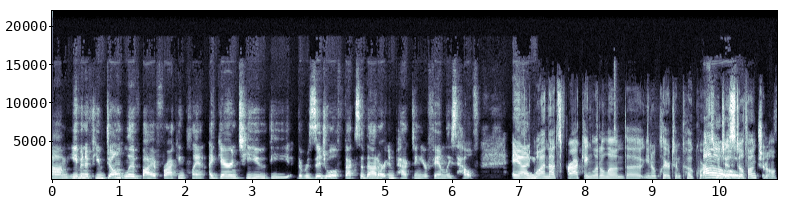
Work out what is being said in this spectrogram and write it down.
Um, even if you don't live by a fracking plant, I guarantee you the the residual effects of that are impacting your family's health. And well, and that's fracking, let alone the you know Clairton Coke Works, oh, which is still oh, functional.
